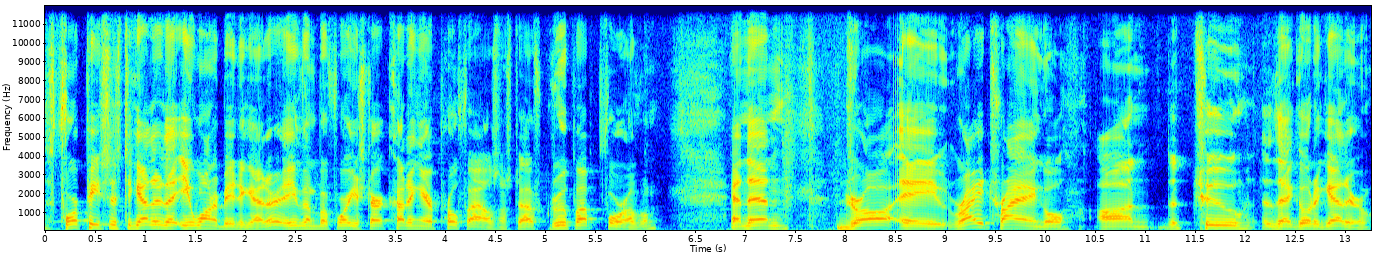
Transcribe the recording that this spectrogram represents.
four pieces together that you want to be together, even before you start cutting your profiles and stuff, group up four of them, and then draw a right triangle on the two that go together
